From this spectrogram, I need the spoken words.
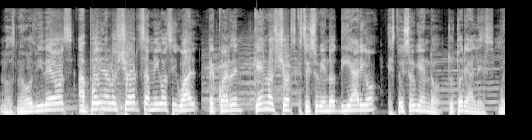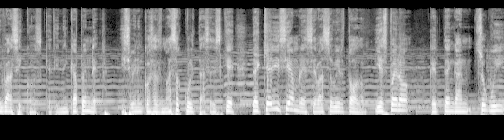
los nuevos videos. Apoyen a los shorts amigos igual. Recuerden que en los shorts que estoy subiendo diario, estoy subiendo tutoriales muy básicos que tienen que aprender. Y se vienen cosas más ocultas. Es que de aquí a diciembre se va a subir todo. Y espero que tengan su Wii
